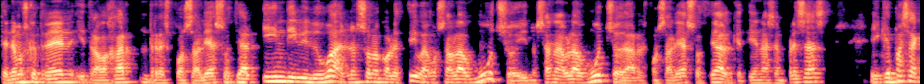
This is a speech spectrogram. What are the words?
Tenemos que tener y trabajar responsabilidad social individual, no solo colectiva. Hemos hablado mucho y nos han hablado mucho de la responsabilidad social que tienen las empresas ¿Y qué pasa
